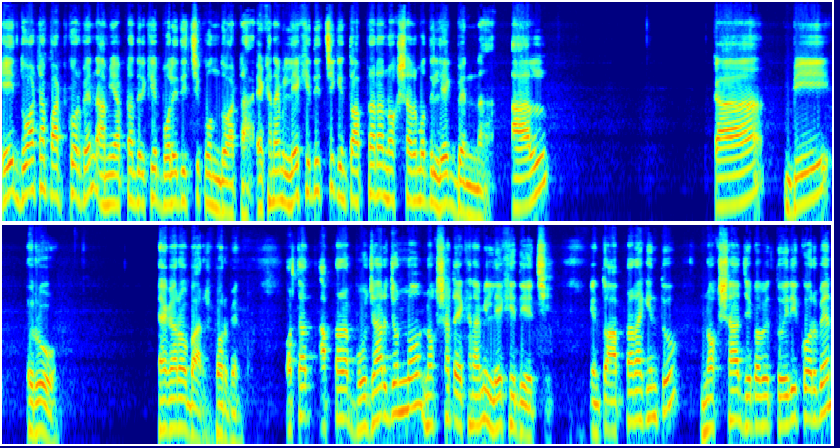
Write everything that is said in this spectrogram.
এই দোয়াটা পাঠ করবেন, আমি আপনাদেরকে বলে দিচ্ছি কোন দোয়াটা। এখানে আমি লিখে দিচ্ছি, কিন্তু আপনারা নকশার মধ্যে লিখবেন না। আল কা বি রু, এগারো বার পড়বেন। অর্থাৎ আপনারা বোঝার জন্য নকশাটা এখানে আমি লিখে দিয়েছি। কিন্তু আপনারা কিন্তু নকশা যেভাবে তৈরি করবেন,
